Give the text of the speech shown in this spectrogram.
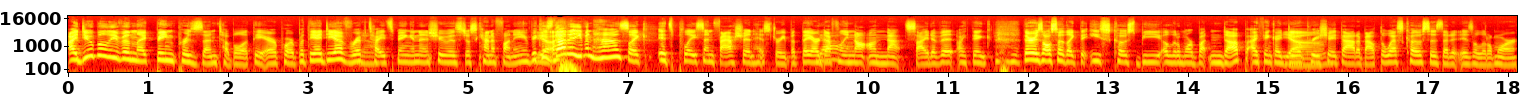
I do believe in like being presentable at the airport, but the idea of rip Yeah. tights being an issue is just kind of funny because Yeah. that even has like its place in fashion history, but they are definitely not on that side of it. I think there is also like the East Coast be a little more buttoned up. I think I do Yeah. appreciate that about the West Coast is that it is a little more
